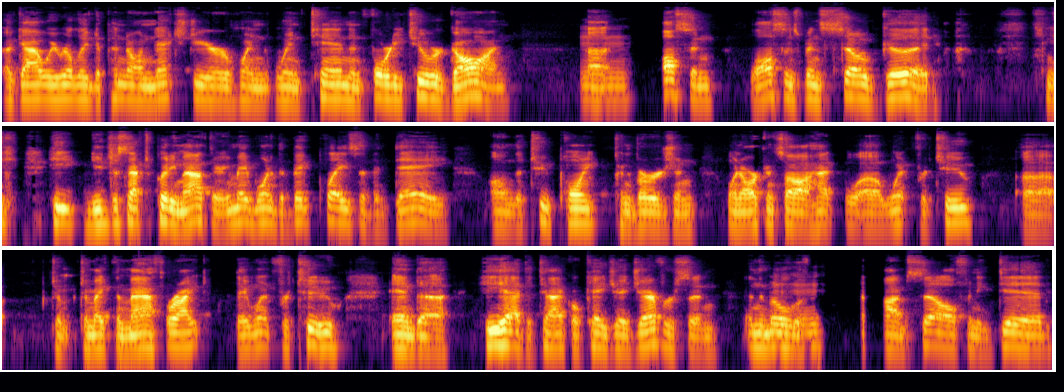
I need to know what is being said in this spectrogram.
a guy we really depend on next year when when ten and forty two are gone. Uh, mm-hmm. Uh, Lawson Lawson's been so good. He, he you just have to put him out there. He made one of the big plays of the day on the two point conversion when Arkansas had uh, went for two uh, to, to make the math right. They went for two, and uh, he had to tackle KJ Jefferson in the middle mm-hmm. of the by himself, and he did.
